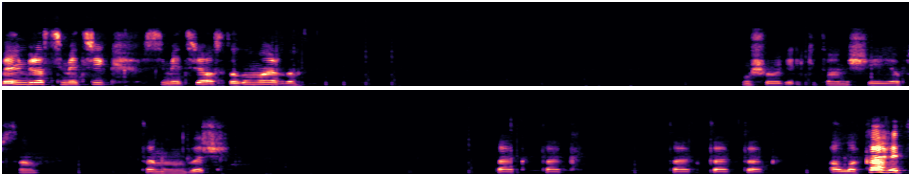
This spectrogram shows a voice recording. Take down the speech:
Benim biraz simetrik simetri hastalığım var da. Bu şöyle iki tane şey yapsam tamamdır. Tak tak tak tak tak. Allah kahret.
